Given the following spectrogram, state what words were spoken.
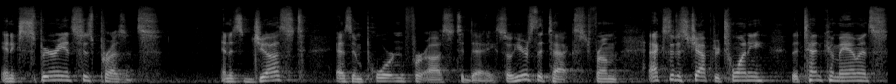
and experience his presence. And it's just as important for us today. So here's the text from Exodus chapter 20, the Ten Commandments,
